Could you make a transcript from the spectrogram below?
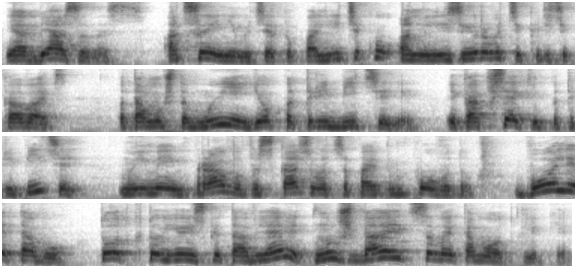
и обязанность оценивать эту политику, анализировать и критиковать, потому что мы ее потребители. И как всякий потребитель, мы имеем право высказываться по этому поводу. Более того, тот, кто ее изготовляет, нуждается в этом отклике.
